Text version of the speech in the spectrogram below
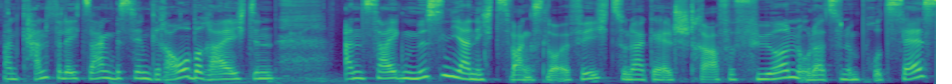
man kann vielleicht sagen, ein bisschen Graubereich, denn Anzeigen müssen ja nicht zwangsläufig zu einer Geldstrafe führen oder zu einem Prozess.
